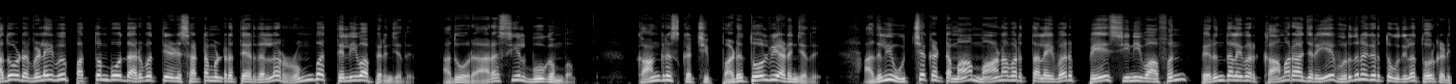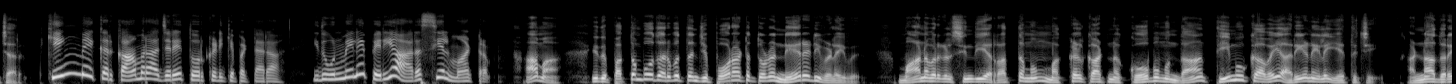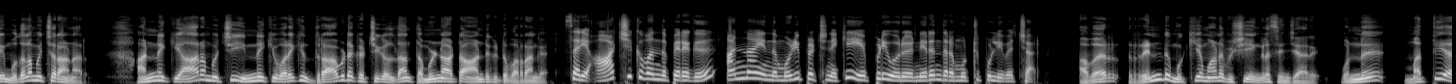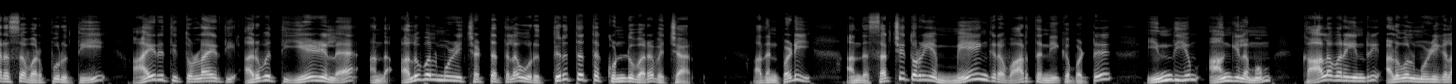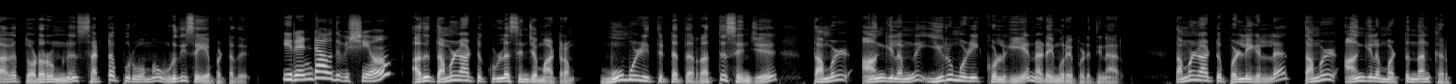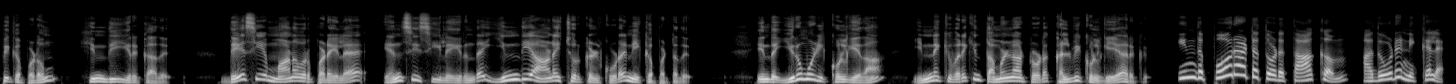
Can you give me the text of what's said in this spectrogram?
அதோட விளைவு பத்தொன்பது அறுபத்தேழு சட்டமன்ற தேர்தல்ல ரொம்ப தெளிவா பிரிஞ்சது. அது ஒரு அரசியல் பூகம்பம். காங்கிரஸ் கட்சி படுதோல்வி அடைஞ்சது. அதுலயும் உச்சகட்டமா மாணவர் தலைவர் பே சீனிவாசன் பெருந்தலைவர் காமராஜரையே விருதுநகர் தொகுதியில தோற்கடிச்சார். King maker காமராஜரே தோற்கடிக்கப்பட்டாரா? இது உண்மையிலே பெரிய அரசியல் மாற்றம். ஆமா இது பத்தொன்பது அறுபத்தஞ்சு போராட்டத்தோட நேரடி விளைவு. மாணவர்கள் சிந்திய ரத்தமும் மக்கள் காட்டின கோபமும் தான் திமுகவை அரியணையில ஏத்துச்சு. அண்ணாதுரை முதலமைச்சரானார். அன்னைக்கு ஆரம்பிச்சு இன்னைக்கு வரைக்கும் திராவிட கட்சிகள் தான் தமிழ்நாட்டை ஆண்டுகிட்டு வர்றாங்க. சரி ஆட்சிக்கு வந்த பிறகு அண்ணா இந்த மொழி பிரச்சனைக்கு எப்படி ஒரு நிரந்தர முற்றுப்புள்ளி வச்சார்? அவர் ரெண்டு முக்கியமான விஷயங்களை செஞ்சாரு. ஒன்னு மத்திய அரச வற்புறுத்தி ஆயிரத்தி தொள்ளாயிரத்தி அறுபத்தி ஏழுல அந்த அலுவல் மொழி சட்டத்துல ஒரு திருத்தத்தை கொண்டு வர வச்சார். அதன்படி அந்த சர்ச்சைத்துறைய மேங்கிற வார்த்தை நீக்கப்பட்டு இந்தியும் ஆங்கிலமும் காலவரையின்றி அலுவல் மொழிகளாக தொடரும்னு சட்டப்பூர்வமா உறுதி செய்யப்பட்டது. இரண்டாவது விஷயம் அது தமிழ்நாட்டுக்குள்ள செஞ்ச மாற்றம். மூமொழி திட்டத்தை ரத்து செஞ்சு தமிழ் ஆங்கிலம்னு இருமொழி கொள்கையை நடைமுறைப்படுத்தினார். தமிழ்நாட்டு பள்ளிகள்ல தமிழ் ஆங்கிலம் மட்டும்தான் கற்பிக்கப்படும் ஹிந்தி இருக்காது. தேசிய மாணவர் படையில என்சிசியில இருந்த இந்திய ஆணைச்சொற்கள் கூட நீக்கப்பட்டது. இந்த இருமொழி கொள்கை தான் இன்னைக்கு வரைக்கும் தமிழ்நாட்டோட கல்விக் கொள்கையா இருக்கு. இந்த போராட்டத்தோட தாக்கம் அதோட நிக்கல.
